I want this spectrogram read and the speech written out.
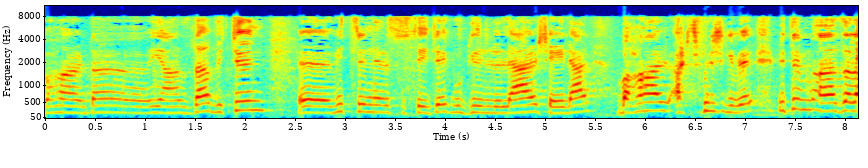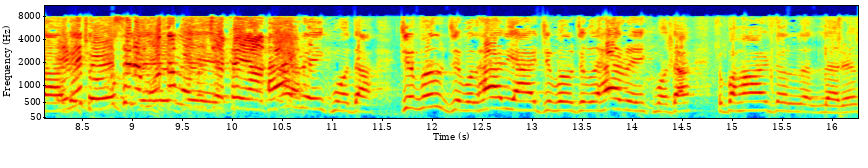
Baharda, yazda bütün e, vitrinleri süsleyecek bu güllüler, şeyler bahar açmış gibi bütün mağazalarda Evet, çok bu sene moda mı olacak hayatım? Her renk moda. Cıvıl cıvıl her yer cıvıl cıvıl her renk moda. Bahar dalları.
